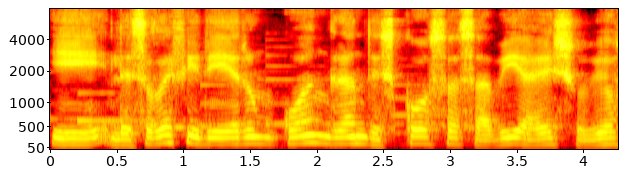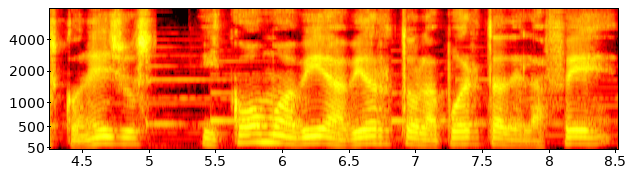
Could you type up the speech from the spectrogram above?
y les refirieron cuán grandes cosas había hecho Dios con ellos y cómo había abierto la puerta de la fe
